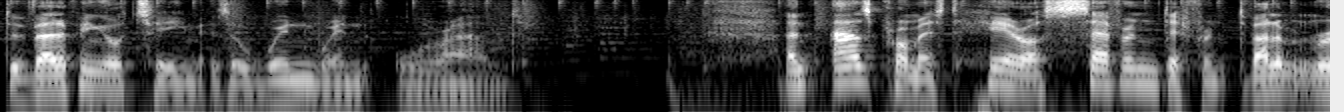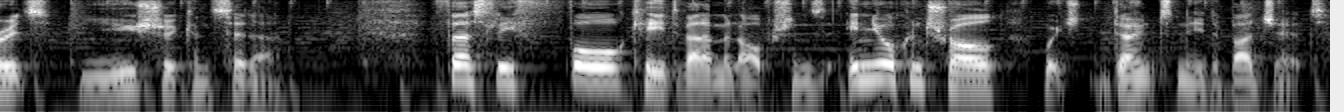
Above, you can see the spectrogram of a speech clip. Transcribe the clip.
Developing your team is a win-win all around. And as promised, here are seven different development routes you should consider. Firstly, four key development options in your control which don't need a budget.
